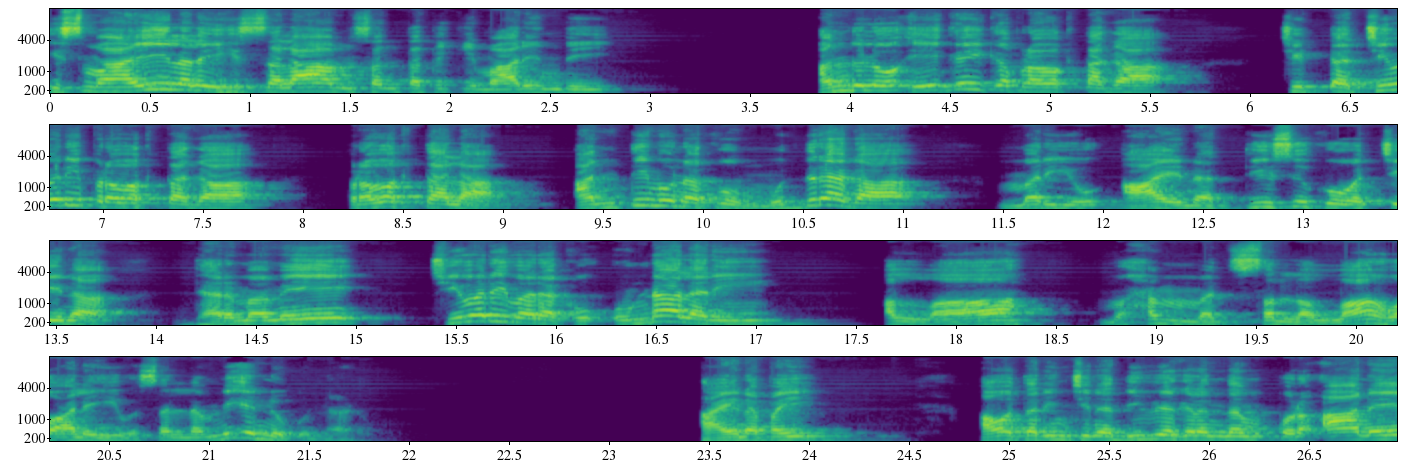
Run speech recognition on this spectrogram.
ఇస్మాయిల్ అలీహిస్సలాం సంతతికి మారింది. అందులో ఏకైక ప్రవక్తగా చిట్ట చివరి ప్రవక్తగా ప్రవక్తల అంతిమునకు ముద్రగా మరియు ఆయన తీసుకువచ్చిన ధర్మమే చివరి వరకు ఉండాలని అల్లాహ్ ముహమ్మద్ సల్లల్లాహు అలైహి వసల్లంని ఎన్నుకున్నాడు. ఆయనపై అవతరించిన దివ్య గ్రంథం ఖుర్ఆనే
